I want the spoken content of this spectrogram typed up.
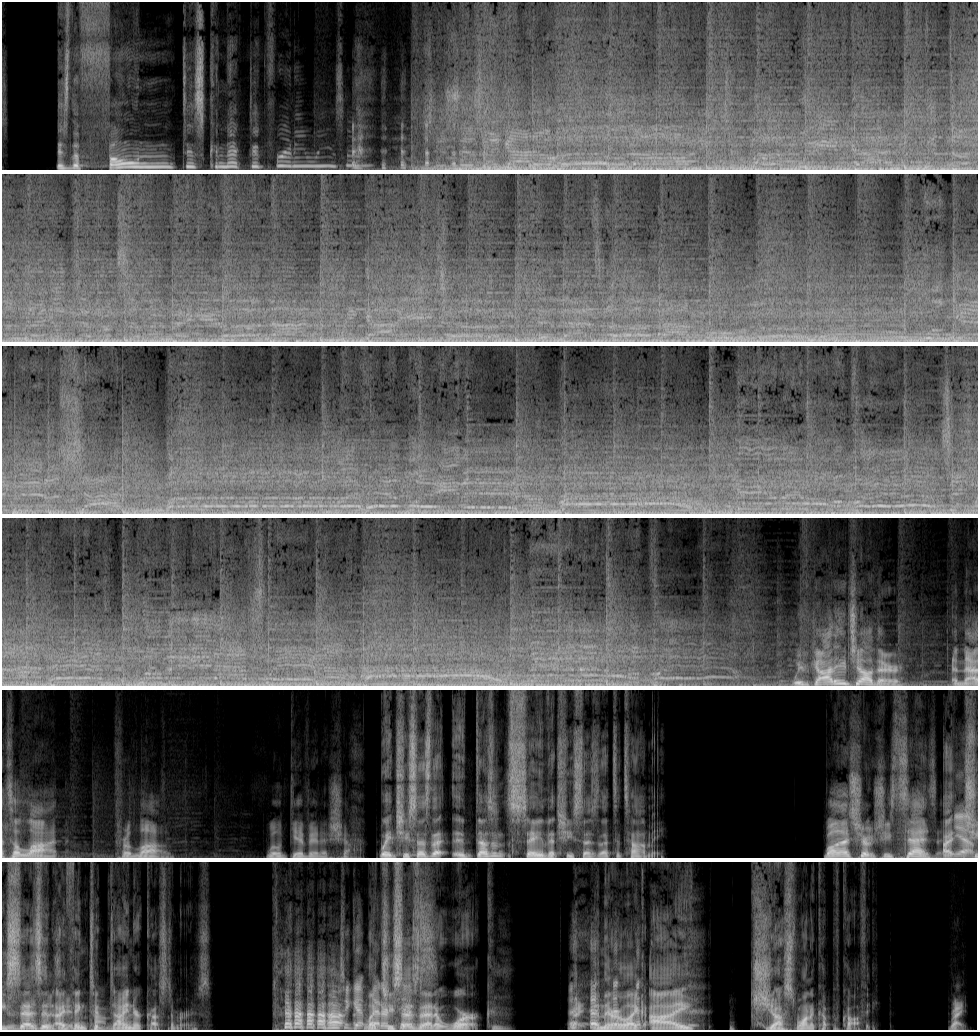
Is the phone disconnected for any reason? We've got each other, and that's a lot for love. We'll give it a shot. Wait, she says that it doesn't say that she says that to Tommy. Well, that's true. She says it. I, Yeah. She Doesn't says it, I necessarily think, to Tommy. diner customers. to get Like better she says tips. that at work, Right. and they're like, "I just want a cup of coffee." Right.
